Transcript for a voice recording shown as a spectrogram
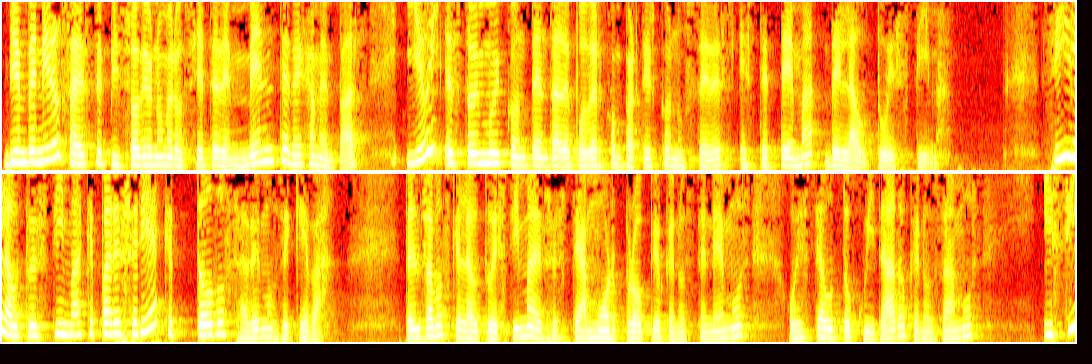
Bienvenidos a este episodio número 7 de Mente, déjame en paz y hoy estoy muy contenta de poder compartir con ustedes este tema de la autoestima. Sí, la autoestima que parecería que todos sabemos de qué va. Pensamos que la autoestima es este amor propio que nos tenemos o este autocuidado que nos damos. Y sí,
